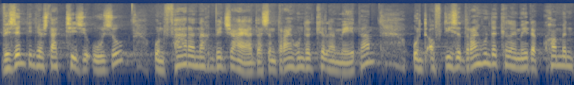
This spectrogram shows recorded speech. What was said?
Wir sind in der Stadt Tizi-Ouzou und fahren nach Béjaïa, das sind 300 Kilometer. Und auf diese 300 Kilometer kommen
